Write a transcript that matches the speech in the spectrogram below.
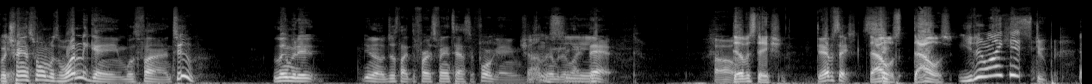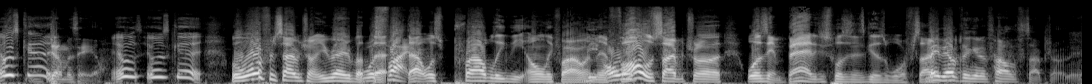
But yeah. Transformers One, the game was fine too. Limited, you know, just like the first Fantastic Four game, just Trying to limited see- like that. Uh, Devastation. Devastation. That Stupid. was that was. You didn't like it? stupid. It was good. Dumb as hell. It was it was good. Well, War for Cybertron, you're right about Was that. fire. That was probably the only fire one. The The only- Fall of Cybertron wasn't bad. It just wasn't as good as War for Cybertron. Maybe I'm thinking of Hall of Cybertron there.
